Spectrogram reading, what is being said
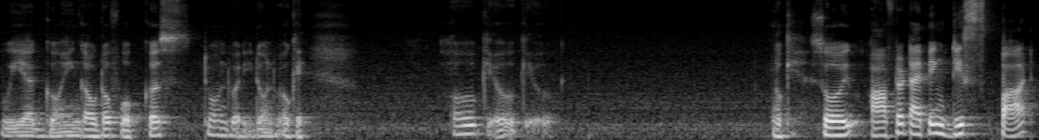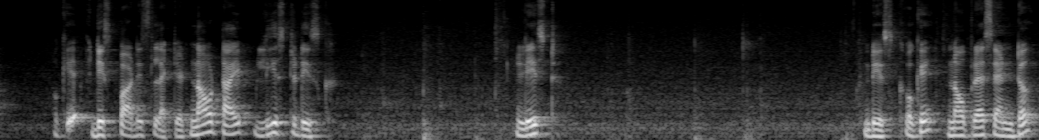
We are going out of focus. Don't worry don't okay. Okay okay okay. Okay so after typing disk part okay disk part is selected. Now type list disk list disk okay? Now press enter.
